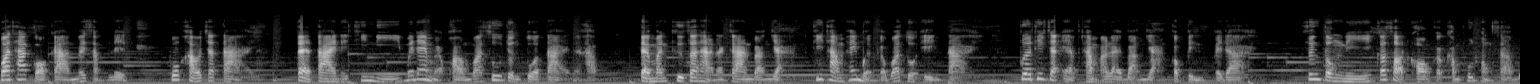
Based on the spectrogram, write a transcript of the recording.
ว่าถ้าก่อการไม่สำเร็จ พวกเขาจะตาย แต่ตายในที่นี้ไม่ได้หมายความว่าสู้จนตัวตายนะครับ แต่มันคือสถานการณ์บางอย่างที่ทำให้เหมือนกับว่าตัวเองตาย เพื่อที่จะแอบทำอะไรบางอย่างก็เป็นไปได้ ซึ่งตรงนี้ก็สอดคล้องกับคำพูดของซาโบ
